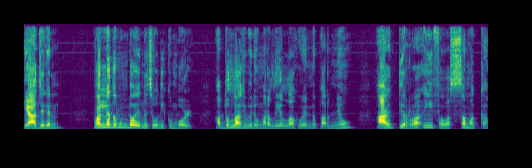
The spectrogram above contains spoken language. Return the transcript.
യാചകൻ വല്ലതുമുണ്ടോ? എന്ന് ചോദിക്കുമ്പോൾ അബ്ദുല്ലാഹിബിൻ ഉമർ അലി അള്ളാഹു എന്ന് പറഞ്ഞു ആഴ്ത്തി റഈഫ വസ്സമക്ക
